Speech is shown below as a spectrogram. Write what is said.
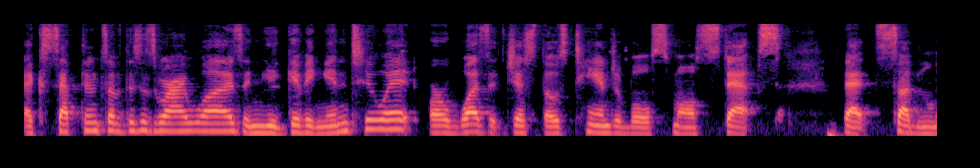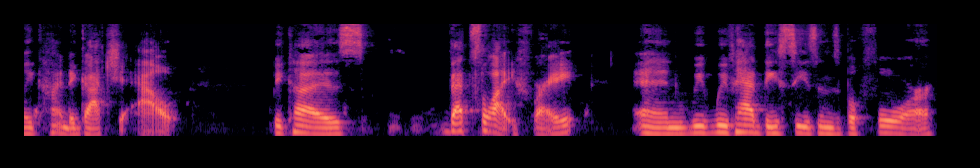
Acceptance of this is where i was and you giving into it? Or was it just those tangible small steps that suddenly kind of got you out? Because that's life right? And we, we've had these seasons before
